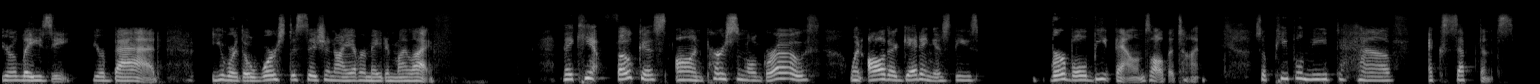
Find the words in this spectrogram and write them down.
You're lazy. You're bad. You were the worst decision i ever made in my life they can't focus on personal growth when all they're getting is these verbal beatdowns all the time. So people need to have acceptance.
